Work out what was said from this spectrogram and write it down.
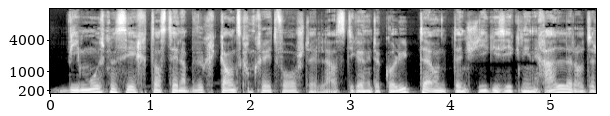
Wie muss man sich das denn aber wirklich ganz konkret vorstellen? Also die gehen dort Leute und dann steigen sie in den Keller oder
